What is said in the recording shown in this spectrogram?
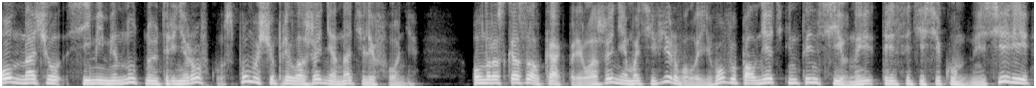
Он начал семиминутную тренировку с помощью приложения на телефоне. Он рассказал, как приложение мотивировало его выполнять интенсивные 30-секундные серии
